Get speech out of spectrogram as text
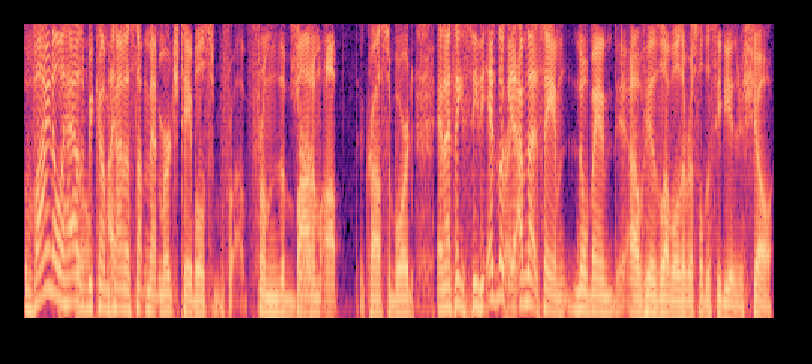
Vinyl has still, become I- kind of something at merch tables fr- from the bottom up across the board. And I think CD. And look, Right. I'm not saying no band of his level has ever sold a CD at a show,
